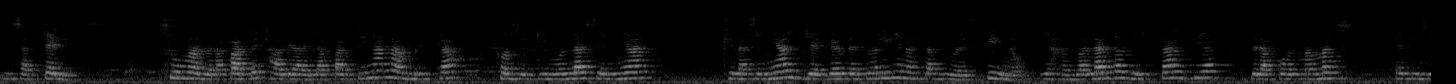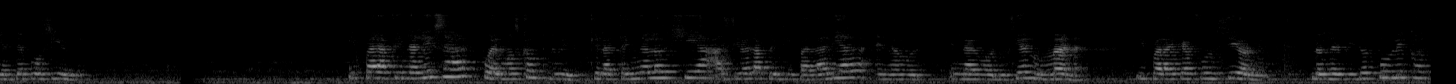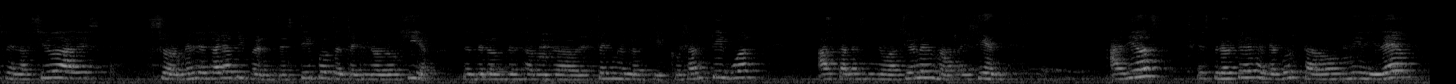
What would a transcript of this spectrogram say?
Sumando la parte cableada y la parte inalámbrica, conseguimos la señal que la señal llegue desde su origen hasta su destino, viajando a largas distancias de la forma más eficiente posible. Y para finalizar, podemos concluir que la tecnología ha sido la principal aliada en la, en la evolución humana y para que funcionen los servicios públicos en las ciudades son necesarios diferentes tipos de tecnología, desde los desarrolladores tecnológicos antiguos hasta las innovaciones más recientes. Adiós, espero que les haya gustado mi video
